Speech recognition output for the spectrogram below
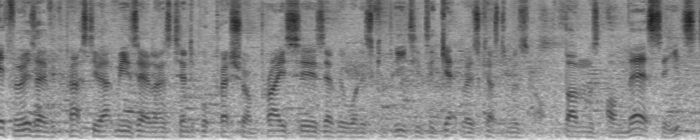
if there is overcapacity, that means airlines tend to put pressure on prices. Everyone is competing to get those customers' bums on their seats.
